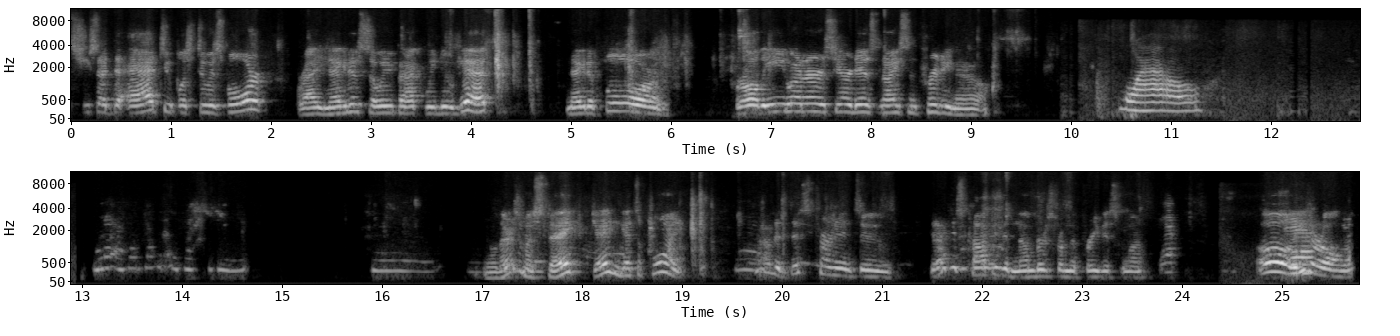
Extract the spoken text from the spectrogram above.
she said to add, two plus two is four. We're negative, so in fact, we do get negative four. For all the e-learners, here it is, nice and pretty now. Wow. Well, there's a mistake. Jaden gets a point. How did this turn into, did I just copy the numbers from the previous one? Yep. Oh, Yeah. these are all right. Very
